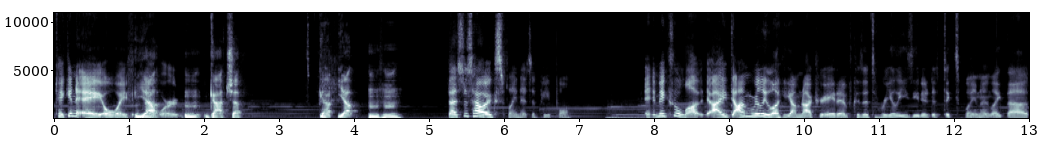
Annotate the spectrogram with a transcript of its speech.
Take an A away from that word. Mm, gotcha. Yeah. Yep. Mm-hmm. That's just how I explain it to people. It makes a lot. I I'm really lucky I'm not creative because it's real easy to just explain it like that.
